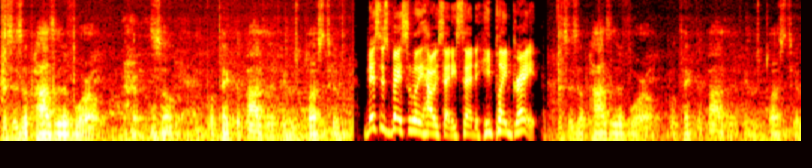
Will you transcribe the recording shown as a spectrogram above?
This is a positive world. So we'll take the positive. He was plus two. This is basically how he said. He said he played great. This is a positive world. We'll take the positive. He was plus two.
